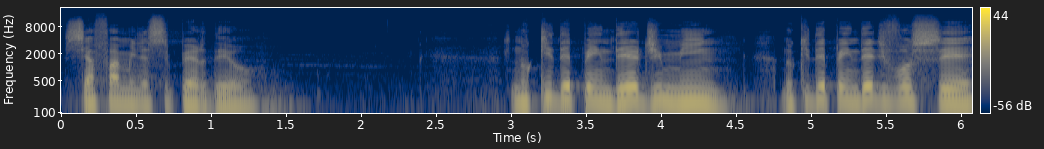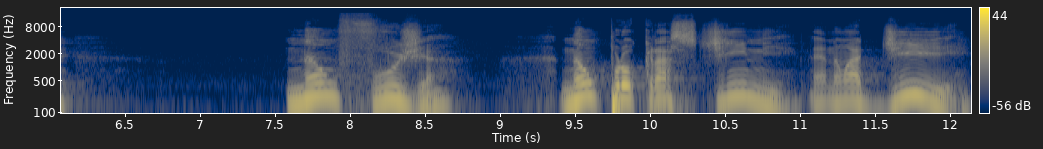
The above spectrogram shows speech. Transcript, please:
se a família se perdeu. No que depender de mim, no que depender de você, não fuja, não procrastine, né? não adie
